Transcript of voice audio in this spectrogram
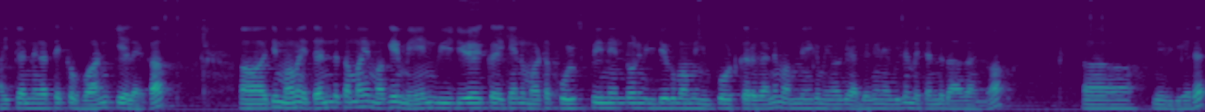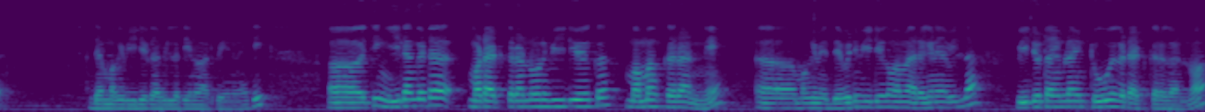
අයිකන්න එකත් එක්ක වන් කියල එකක්. ඉති මම එතැන්ට තමයි මගේ මේන් වීඩියෝ එක එකන මට ෆුල් ස්ක්‍රීන් එන්ටෝන වීඩියෝක ම ඉම්පෝට් කරගන්න. ම මේක මේ වගේ අදගෙන ඇවිල්ල මෙතැට දාගන්නවා. මේ විදිහට. දැම්මගේ වීඩියෝ ඇවිල්ල තියෙනවාට පේනවා ඇති. ඉතින් ඊළඟට මට ඇඩ් කරන්න ඕන වීඩියෝ එක මම කරන්නේ. මගේ මේ දෙවනි වීඩියෝ මම අරගෙන ඇවිල්ලා වීඩියෝ ටයිම්ලයින් 2 එකට ඇඩ් කරගන්නවා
